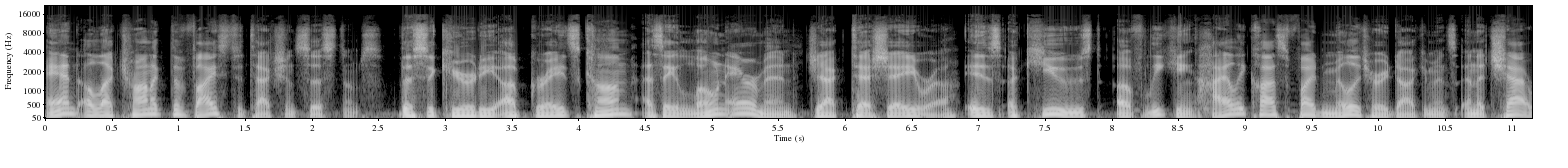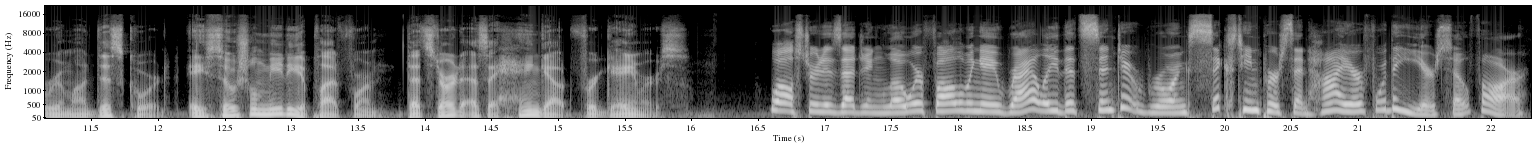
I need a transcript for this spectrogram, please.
and electronic device detection systems. The security upgrades come as a lone airman, Jack Teixeira, is accused of leaking highly classified military documents in a chat room on Discord, a social media platform that started as a hangout for gamers. Wall Street is edging lower following a rally that sent it roaring 16% higher for the year so far.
